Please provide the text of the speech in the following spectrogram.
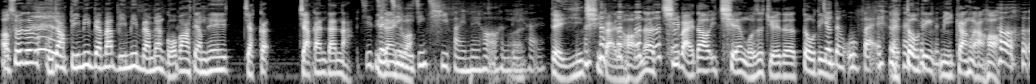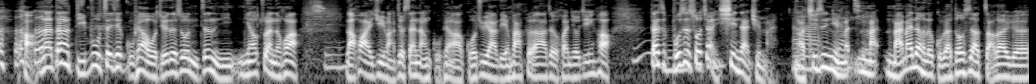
哦，所以这个鼓掌，乒乒乓乓，乒乒乓乓，鼓吧，这样天夹个。加干单呐，最近已经七百内哈，很厉害，对，已经七百了哈。那七百到一千，我是觉得斗定就等五百。哎，斗定米缸了哈。好，那当然底部这些股票，我觉得说你真的你你要赚的话，老话一句嘛，就三档股票啊，国巨啊、联发科啊，这个环球金哈。但是不是说叫你现在去买啊？啊其实你买买买卖任何的股票都是要找到一个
